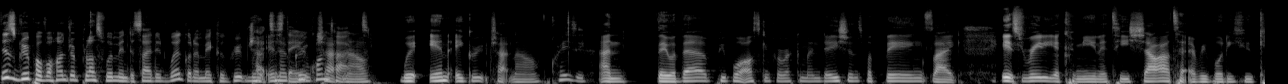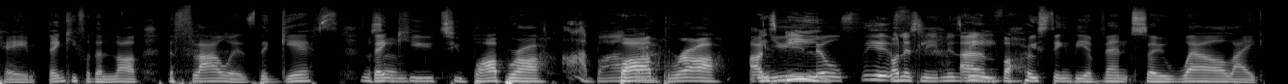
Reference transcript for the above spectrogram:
this group of 100 plus women decided we're going to make a group We're chat to in a stay in contact. chat now. We're in a group chat now. Crazy. and they were there people were asking for recommendations for things like it's really a community shout out to everybody who came thank you for the love the flowers the gifts thank you to barbara Ah, Barbara. barbara our Miss new B. little sis Honestly, Ms. um, V. for hosting the event so well like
